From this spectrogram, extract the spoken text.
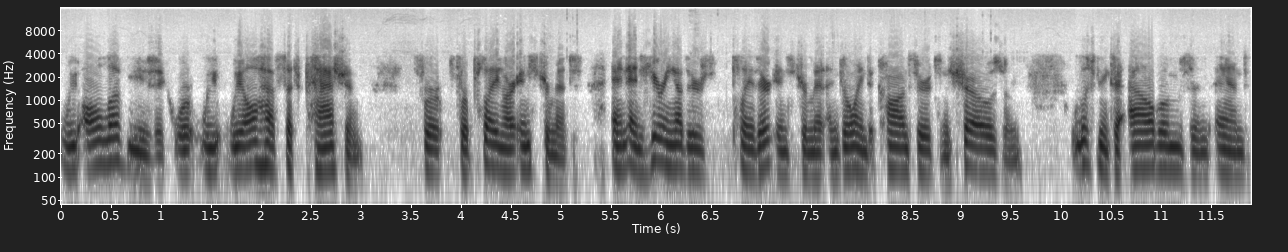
we all love music. We're, we, we all have such passion for, for playing our instruments and, and hearing others play their instrument and going to concerts and shows and listening to albums and and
